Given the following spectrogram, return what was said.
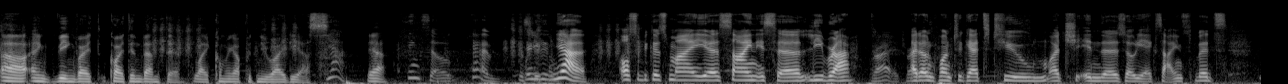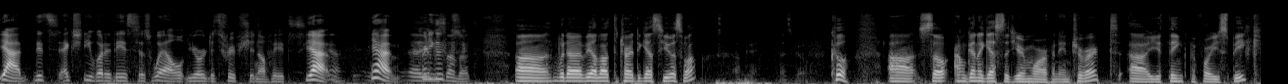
uh, and being very quite inventive, like coming up with new ideas. yeah, Yeah. I think so. Yeah, That's really really good. yeah. Also because my uh, sign is uh, Libra. Right, I don't want to get too much in the zodiac signs, but yeah, that's actually what it is as well. Your description of it. Yeah, Yeah, yeah, Uh, pretty good. Uh, would I be allowed to try to guess you as well? Okay, let's go. Cool. Uh, so I'm gonna guess that you're more of an introvert. Uh, you think before you speak,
